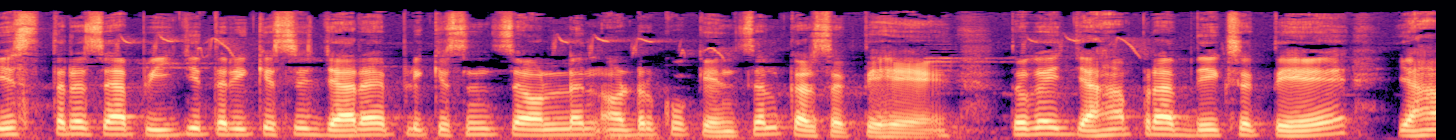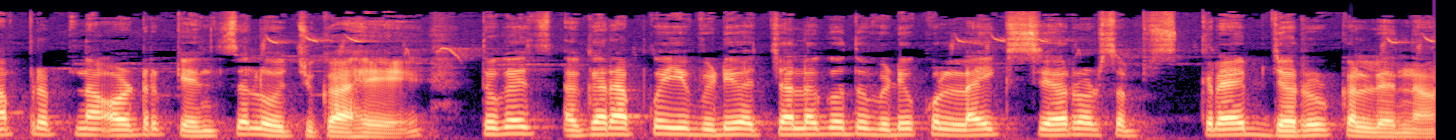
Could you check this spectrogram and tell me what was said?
इस तरह से आप इजी तरीके से जारा एप्लीकेशन से ऑनलाइन ऑर्डर को कैंसिल कर सकते हैं। तो गई जहाँ पर आप देख सकते हैं यहाँ पर अपना ऑर्डर कैंसिल हो चुका है। तो गैस अगर आपको ये वीडियो अच्छा लगे तो वीडियो को लाइक शेयर और सब्सक्राइब ज़रूर कर लेना।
